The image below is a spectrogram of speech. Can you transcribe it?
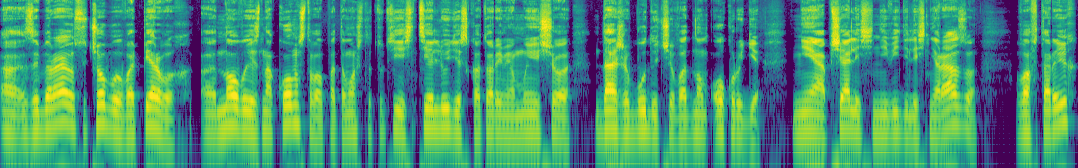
А, забираю с учебы, во-первых, э, новые знакомства, потому что тут есть те люди, с которыми мы еще, даже будучи в одном округе, не общались и не виделись ни разу. Во-вторых,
